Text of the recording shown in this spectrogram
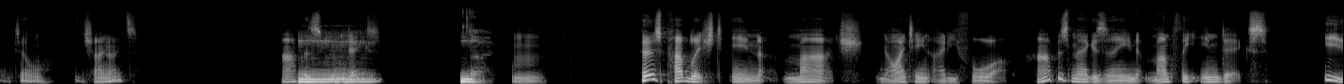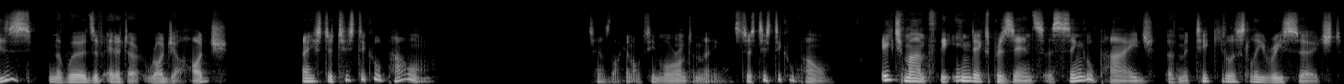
Until the show notes. Harper's mm, Index? No. Mm. First published in March 1984, Harper's Magazine Monthly Index is, in the words of editor Roger Hodge, a statistical poem Sounds like an oxymoron to me. Statistical poem. Each month, the index presents a single page of meticulously researched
